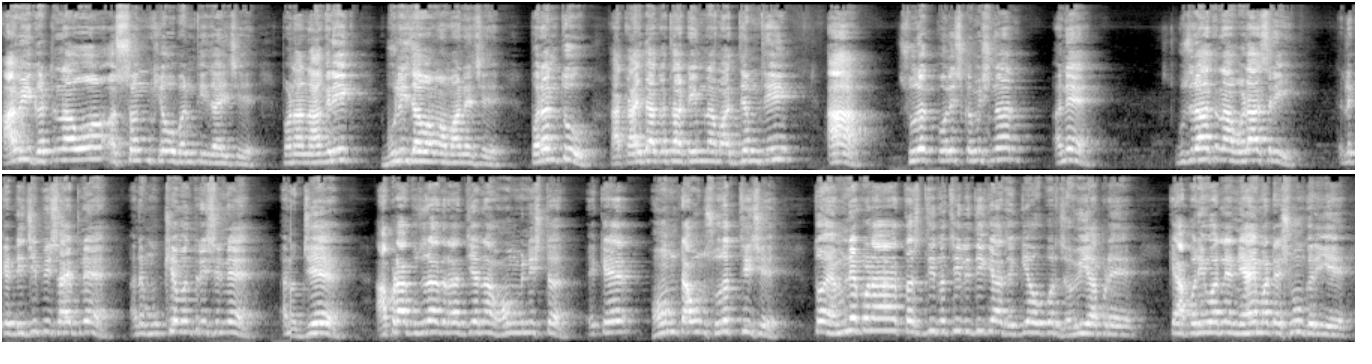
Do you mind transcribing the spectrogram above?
આવી ઘટનાઓ અસંખ્ય બનતી જાય છે. પણ આ નાગરિક ભૂલી જવામાં માને છે. પરંતુ આ કાયદા કથા ટીમના માધ્યમથી આ સુરત પોલીસ કમિશનર અને ગુજરાતના વડાશ્રી એટલે કે ડીજીપી સાહેબને અને મુખ્યમંત્રીશ્રીને જે આપણા ગુજરાત રાજ્યના હોમ મિનિસ્ટર એ કે હોમ ટાઉન સુરતથી છે. તો એમને પણ આ તસદી નથી લીધી કે આ જગ્યા ઉપર જવી આપણે, કે આ પરિવારને ન્યાય માટે શું કરીએ?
